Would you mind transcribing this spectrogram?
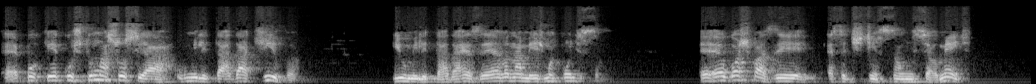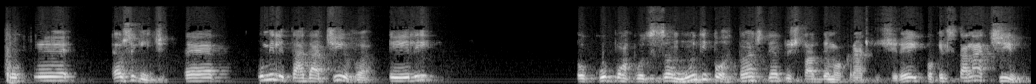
é porque costuma associar o militar da ativa e o militar da reserva na mesma condição. É, eu gosto de fazer essa distinção inicialmente, porque é o seguinte: é, o militar da ativa, ele ocupa uma posição muito importante dentro do Estado Democrático de Direito, porque ele está nativo.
